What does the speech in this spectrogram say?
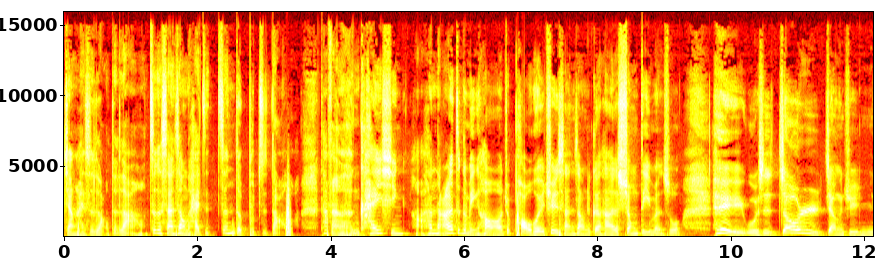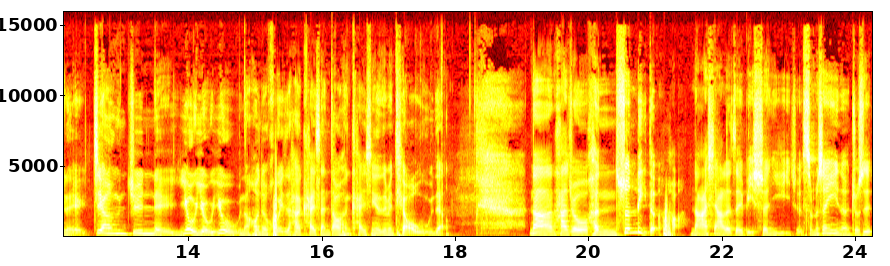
姜还是老的辣哈。这个山上的孩子真的不知道，他反而很开心哈。他拿了这个名号，然后就跑回去山上，就跟他的兄弟们说：“嘿，我是朝日将军嘞，将军嘞，又又又。”然后就挥着他开山刀，很开心的这边跳舞这样。那他就很顺利的哈拿下了这笔生意，就什么生意呢？就是。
